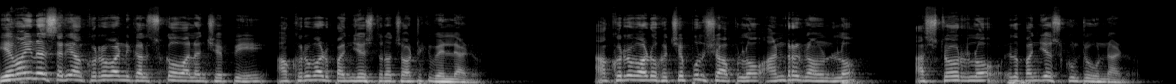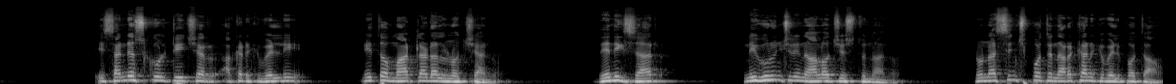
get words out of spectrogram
ఏమైనా సరే ఆ కుర్రవాడిని కలుసుకోవాలని చెప్పి ఆ కుర్రవాడు పనిచేస్తున్న చోటకి వెళ్ళాడు. ఆ కుర్రవాడు ఒక చెప్పుల షాపులో అండర్ గ్రౌండ్లో ఆ స్టోర్లో ఏదో పని చేసుకుంటూ ఉన్నాడు. ఈ సండే స్కూల్ టీచర్ అక్కడికి వెళ్ళి నీతో మాట్లాడాలని వచ్చాను. దేనికి సార్? నీ గురించి నేను ఆలోచిస్తున్నాను. నువ్వు నశించిపోతే నరకానికి వెళ్ళిపోతావు.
